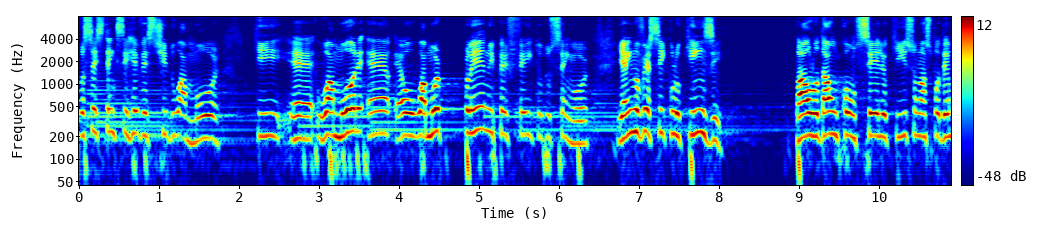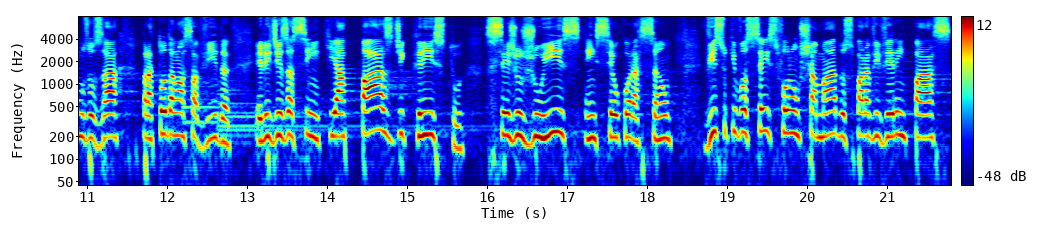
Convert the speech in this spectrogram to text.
vocês têm que se revestir do amor que é, o amor é, é o amor pleno e perfeito do Senhor. E aí no versículo 15, Paulo dá um conselho que isso nós podemos usar para toda a nossa vida. Ele diz assim: que a paz de Cristo seja o juiz em seu coração, visto que vocês foram chamados para viver em paz,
